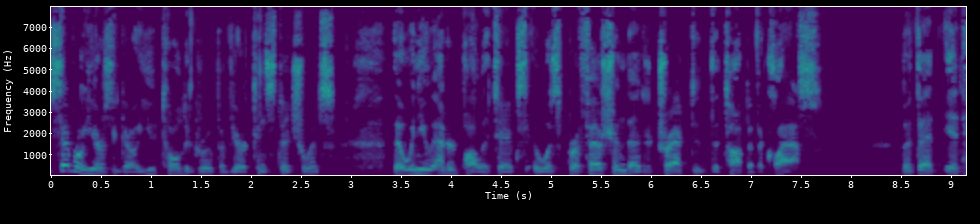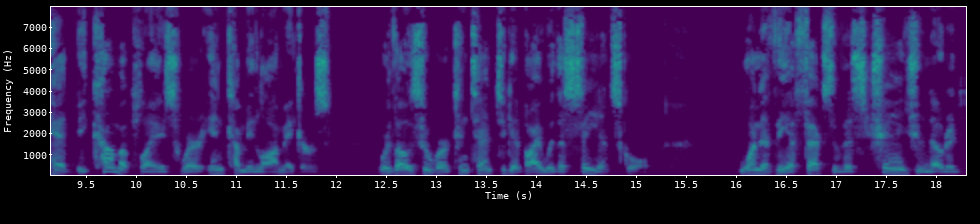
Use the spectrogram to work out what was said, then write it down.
Several years ago, you told a group of your constituents that when you entered politics, it was a profession that attracted the top of the class but that it had become a place where incoming lawmakers were those who were content to get by with a C in school. One of the effects of this change, you noted,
